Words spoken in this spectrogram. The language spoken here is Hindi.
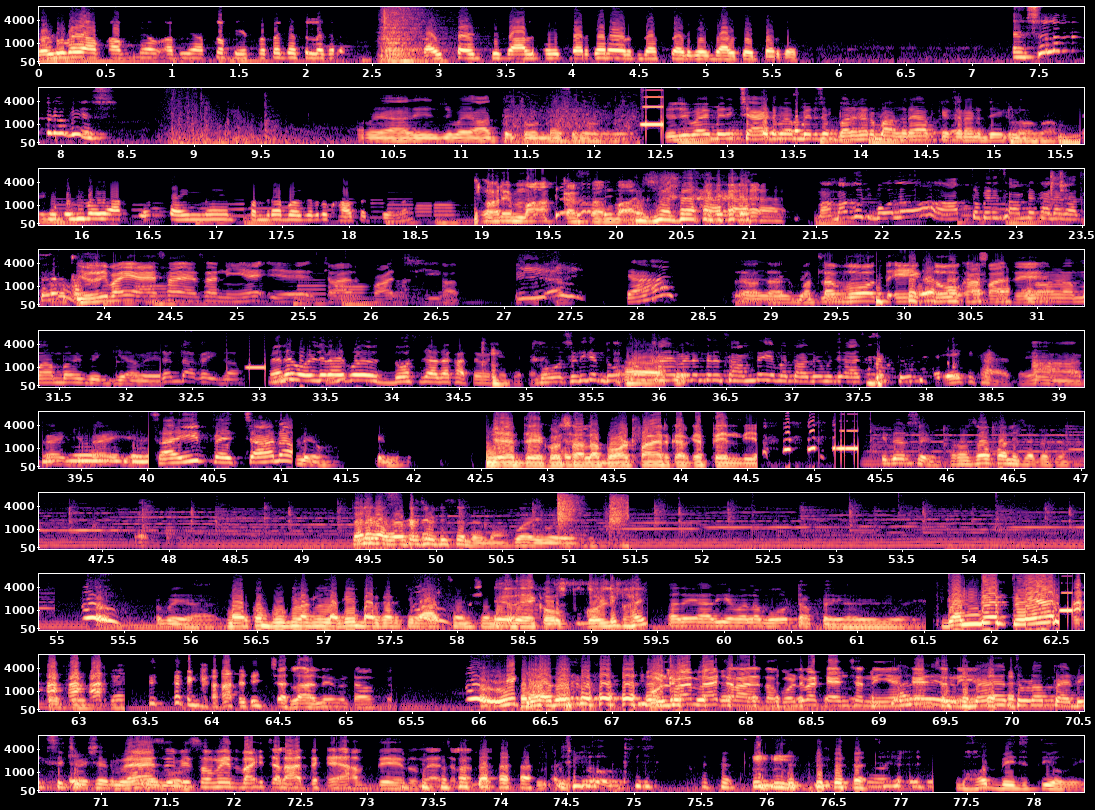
गोल्डी भाई आप आपने अभी आपका फेस पता कैसे लग रहा है? राइट साइड की गाल पे एक बर्गर और लेफ़्ट साइड की गाल पे एक बर्गर ऐसा लग रहा है मेरा फेस अबे यार यूजी भाई आते तोड़ना शुरू हो गए। यूजी भाई मेरी चैट में अब मेरे से बर्गर मांग रहा है आपके कारण देख लो अब आप। देखो। गोल्डी भाई आप एक टाइम में पंद्रह बर्गर तो खा सकते हो ना? अरे माँ कसम बात मामा कुछ बोलो आप तो मेरे सामने खाना खाते हो। यूजी भाई ऐसा ऐसा नहीं है ये चार पाँच ही क्या। मतलब वो एक दो खा पाते हैं। हाँ, मामा भी बिक गया गंदा कहीं का? मैंने गोल्डी भाई को दो से ज़्यादा खाते हुए नहीं देखा। भोसड़ी के दो खाए मैंने तेरे सामने ये बता दे मुझे आज तक तू। एक ही खाया था हाँ थैंक यू थैंक यू सही पहचाना। ले ये देखो साला बॉट फायर करके पेल दिया। किधर से। रोजो वाली जगह पे। चलेगा वाटर सिटी से ले लो। वही वही। अबे यार। मेरे को भूख लगने लगी बर्गर की बात सुन सुन। ये देखो गोल्डी भाई। अरे यार ये वाला बहुत टफ है यार ये भाई। गंदे प्लेयर गाड़ी चलाने में टफ है। गोल्डी भाई मैं चला लेता हूँ। गोल्डी भाई टेंशन नहीं है टेंशन नहीं है। मैं थोड़ा पैनिक सिचुएशन में वैसे भी सुमित भाई चलाते हैं आप दे दो मैं चलाता हूँ। बहुत बेइज्जती हो गई।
